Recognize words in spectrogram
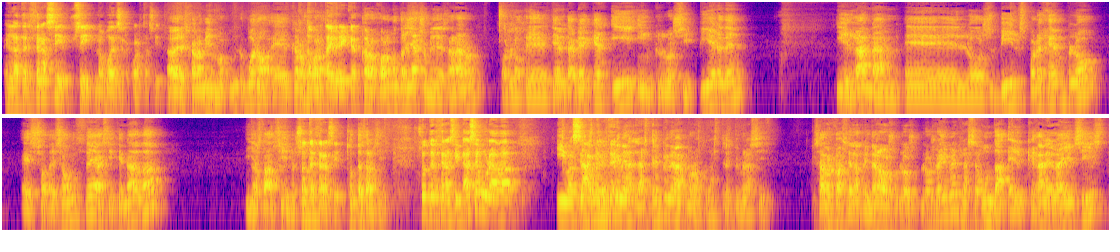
en la tercera sí, sí, no pueden ser cuarta sí. A ver, es que ahora mismo. Bueno, eh, claro, No, jugaron, claro, jugaron contra Jacksonville y les ganaron, por lo que tiene el tiebreaker. Y incluso si pierden y ganan eh, los Bills, por ejemplo, es, es 11, así que nada. Y ya está, sí. No, Son tercera sí. Son tercera seed. Son tercera sí asegurada y Las tres, básicamente... primeras, las tres primeras, bueno, las tres primeras sí. Sabemos que va a ser la primera los, los, los Ravens, la segunda el que gane el AFC East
